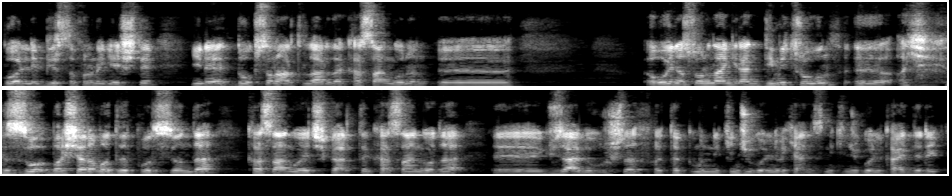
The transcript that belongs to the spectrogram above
golle 1-0 öne geçti. Yine 90 artılarda Kasango'nun e, oyuna sonradan giren Dimitrov'un e, başaramadığı pozisyonda Kasango'ya çıkarttı. Kasango da e, güzel bir vuruşla takımın ikinci golünü ve kendisinin ikinci golünü kaydederek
